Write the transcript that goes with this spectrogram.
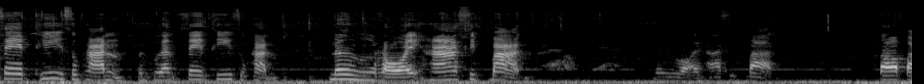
เศษที่สุพรรณเพื่อนๆเศษที่สุพรรณหนึ่งร้อยห้าสิบบาทหนึ่งร้อยห้าสิบบาท ต่อไป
